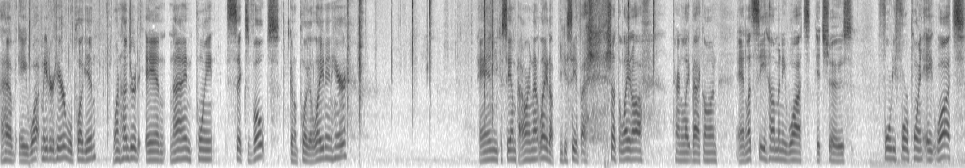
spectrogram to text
I have a watt meter here we'll plug in, 109.6 volts. Gonna plug a light in here. And you can see I'm powering that light up. You can see if I shut the light off, turn the light back on, and let's see how many watts it shows. 44.8 watts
